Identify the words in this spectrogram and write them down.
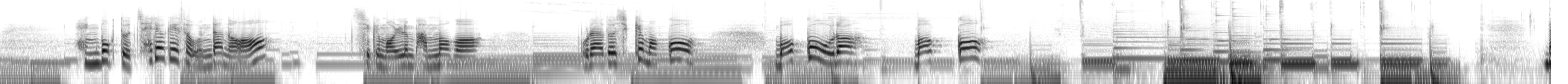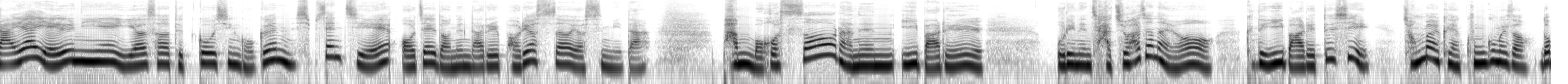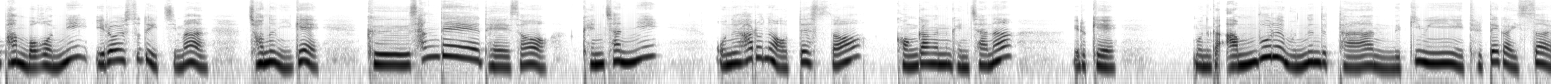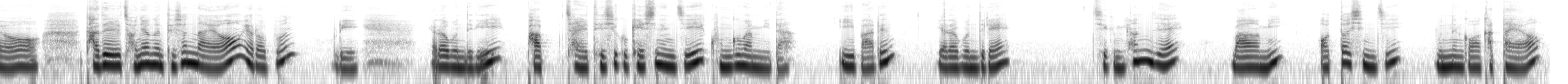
행복도 체력에서 온다, 너. 지금 얼른 밥 먹어. 뭐라도 시켜 먹고, 먹고 울어. 먹고. 나야 예은이에 이어서 듣고 오신 곡은 10cm의 어제 너는 나를 버렸어 였습니다. 밥 먹었어? 라는 이 말을 우리는 자주 하잖아요. 근데 이 말의 뜻이 정말 그냥 궁금해서 너 밥 먹었니? 이럴 수도 있지만 저는 이게 그 상대에 대해서 괜찮니? 오늘 하루는 어땠어? 건강은 괜찮아? 이렇게 뭔가 안부를 묻는 듯한 느낌이 들 때가 있어요. 다들 저녁은 드셨나요, 여러분? 우리 여러분들이 밥 잘 드시고 계시는지 궁금합니다. 이 말은 여러분들의 지금 현재 마음이 어떠신지 묻는 것 같아요.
